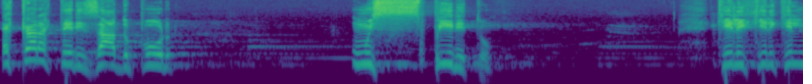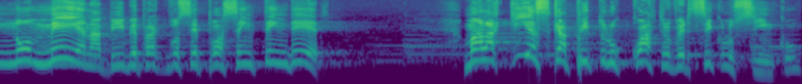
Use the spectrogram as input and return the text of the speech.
é caracterizado por um espírito que ele, que ele, que ele nomeia na Bíblia para que você possa entender. Malaquias capítulo 4, versículo 5.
